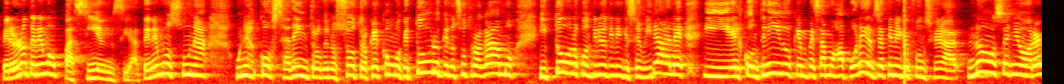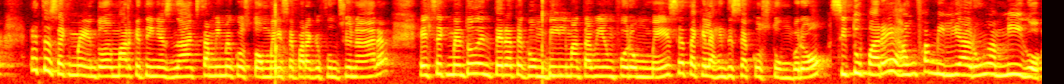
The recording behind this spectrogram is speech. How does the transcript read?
pero no tenemos paciencia, tenemos una, una cosa dentro de nosotros que es como que todo lo que nosotros hagamos y todos los contenidos tienen que ser virales y el contenido que empezamos a poner ya tiene que funcionar. No, señores, este segmento de Marketing Snacks a mí me costó meses para que funcionara. El segmento de Entérate con Vilma también fueron meses hasta que la gente se acostumbró. Si tu pareja, un familiar, un amigo,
